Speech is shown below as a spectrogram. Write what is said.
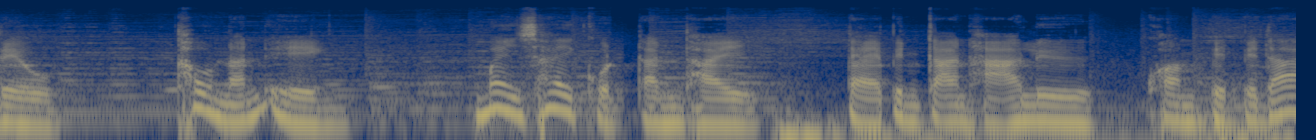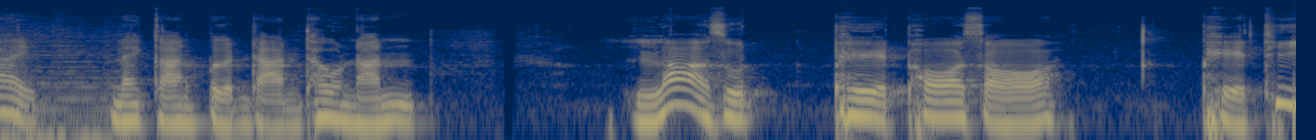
เร็ว ท่านั้นเอง ไม่ใช่กดดันไทย แต่เป็นการหาลือความเป็นไปได้ในการเปิดด่านเท่านั้น ล่าสุดเพจพอสอเพจที่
